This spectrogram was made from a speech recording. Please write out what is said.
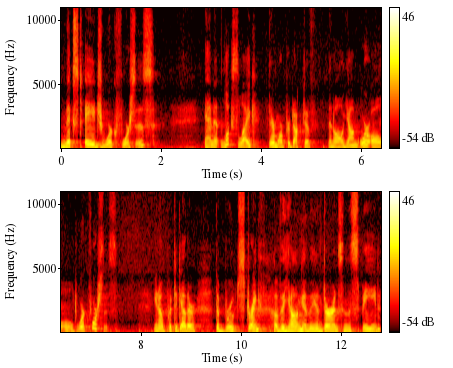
mixed age workforces, and it looks like they're more productive than all young or all old workforces. You know, put together the brute strength of the young and the endurance and the speed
